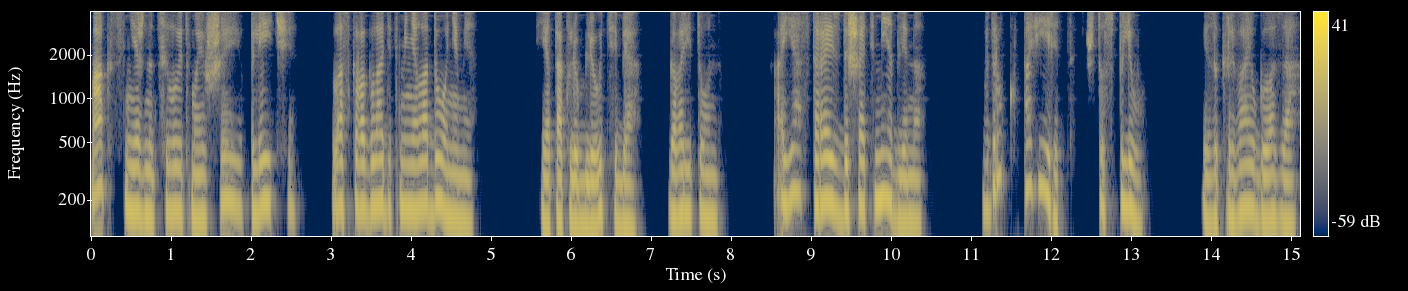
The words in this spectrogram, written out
Макс нежно целует мою шею, плечи, ласково гладит меня ладонями. «Я так люблю тебя», — говорит он. А я стараюсь дышать медленно. Вдруг поверит, что сплю, и закрываю глаза.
